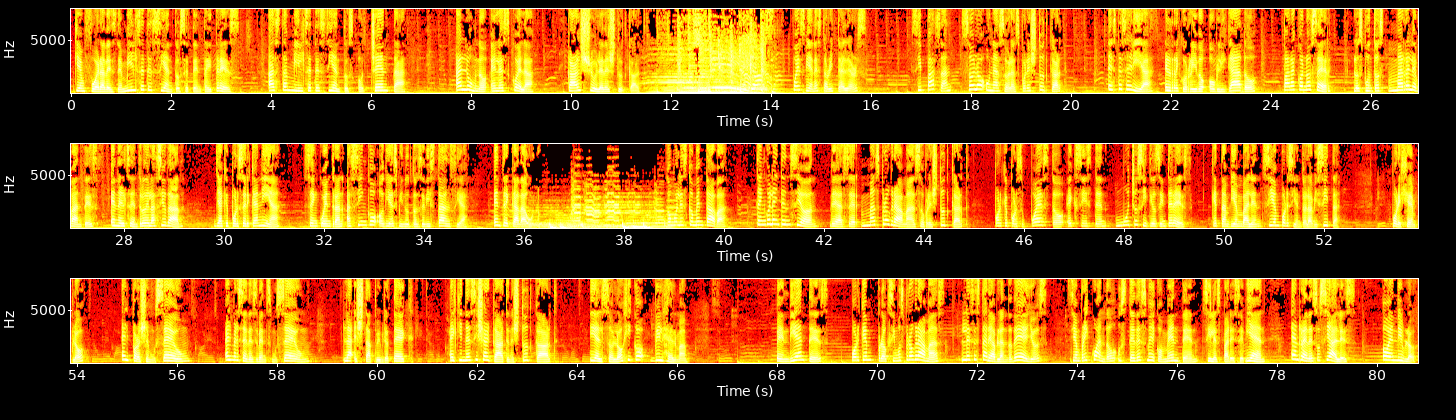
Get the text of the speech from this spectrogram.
quien fuera desde 1773 hasta 1780 alumno en la escuela Karl Schule de Stuttgart. Bien, storytellers, si pasan solo unas horas por Stuttgart, este sería el recorrido obligado para conocer los puntos más relevantes en el centro de la ciudad, ya que por cercanía se encuentran a 5 o 10 minutos de distancia entre cada uno. Como les comentaba, tengo la intención de hacer más programas sobre Stuttgart porque por supuesto existen muchos sitios de interés que también valen 100% la visita. Por ejemplo, el Porsche Museum, el Mercedes-Benz Museum, la Stadtbibliothek, el Chinesischer Garten Stuttgart y el Zoológico Wilhelma. Pendientes porque en próximos programas les estaré hablando de ellos, siempre y cuando ustedes me comenten si les parece bien en redes sociales o en mi blog.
